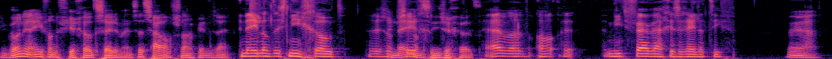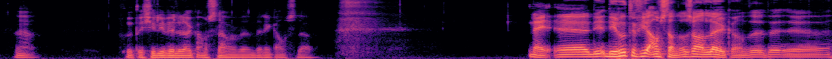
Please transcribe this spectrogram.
Ik woon in een van de vier grote steden, mensen. Het zou Amsterdam kunnen zijn. Nederland is niet groot. Dus op Nederland zich, is niet zo groot. Hè, niet ver weg is relatief. Ja, ja. Goed, als jullie willen dat ik Amsterdammer ben, ben ik Amsterdam. Nee, uh, die, die route via Amsterdam, dat is wel leuk. Want de, de,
